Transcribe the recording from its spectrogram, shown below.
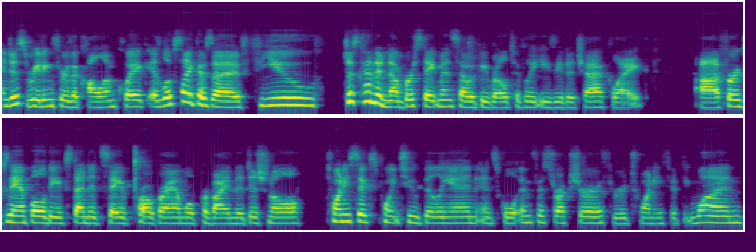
and just reading through the column quick, it looks like there's a few just kind of number statements that would be relatively easy to check. Like, uh, for example, the extended save program will provide an additional 26.2 billion in school infrastructure through 2051.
